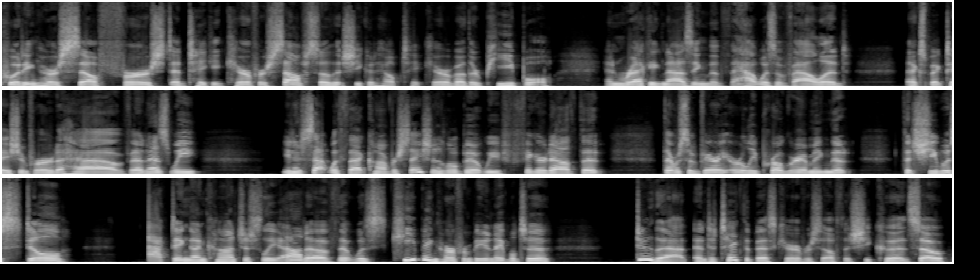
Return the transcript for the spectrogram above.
putting herself first and taking care of herself so that she could help take care of other people and recognizing that that was a valid expectation for her to have. And as we, you know, sat with that conversation a little bit, we figured out that there was some very early programming that that she was still acting unconsciously out of that was keeping her from being able to do that and to take the best care of herself that she could. So,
